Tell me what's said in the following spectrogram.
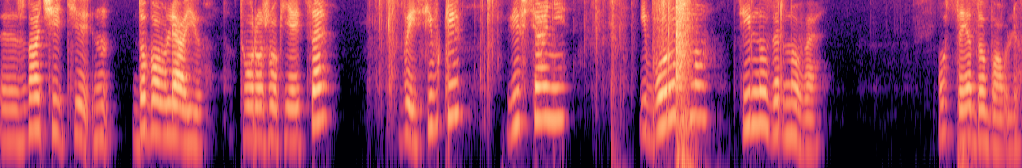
е, значить, додаю творожок яйце, висівки вівсяні і борошно цільнозернове. Оце я добавлю.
